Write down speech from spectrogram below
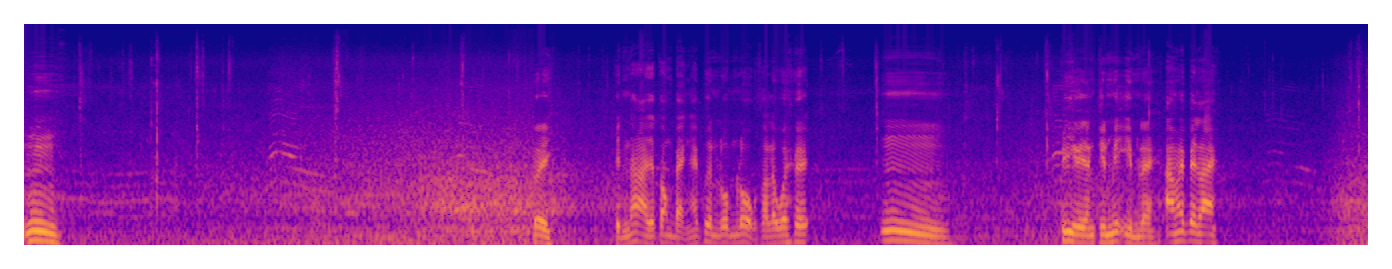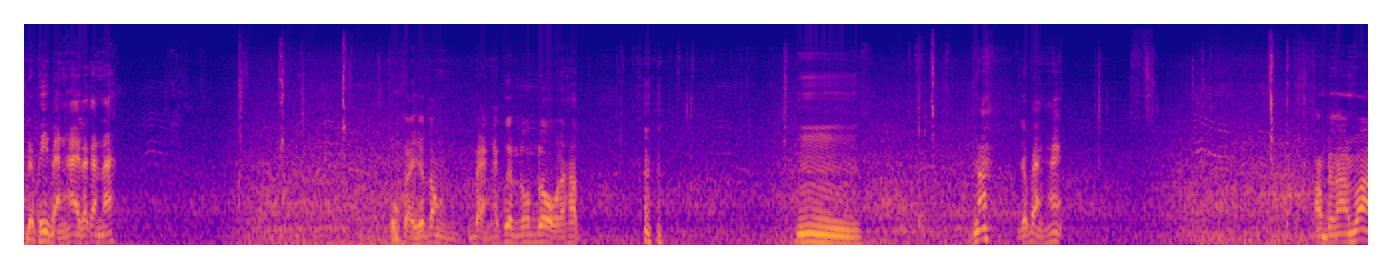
อืม เฮ้ย เห็นท่าจะต้องแบ่งให้เพื่อนร่วมโลกซะแล้วเว้ย อืม พี่ก็ยังกินไม่อิ่มเลย อะไม่เป็นไร เดี๋ยวพี่แบ่งให้แล้วกันนะ สงสัยจะต้องแบ่งให้เพื่อนร่วมโลกแล้วครับ อืม นะ เดี๋ยวแบ่งให้ เอาเป็นอันว่า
